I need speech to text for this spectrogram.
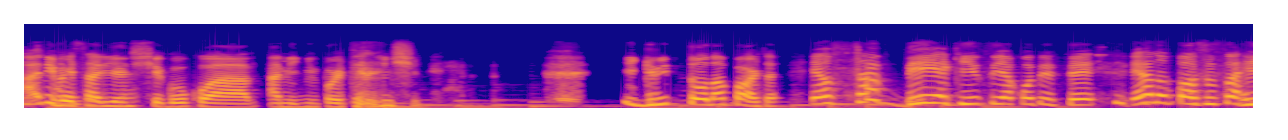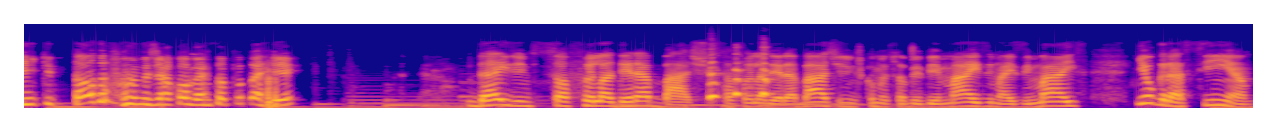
aniversariante chegou com a amiga importante e gritou na porta: Eu sabia que isso ia acontecer. Eu não posso sair, que todo mundo já começa a putaria. Daí, gente, só foi ladeira abaixo. Só foi ladeira abaixo, a gente começou a beber mais e mais e mais. E o Gracinha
